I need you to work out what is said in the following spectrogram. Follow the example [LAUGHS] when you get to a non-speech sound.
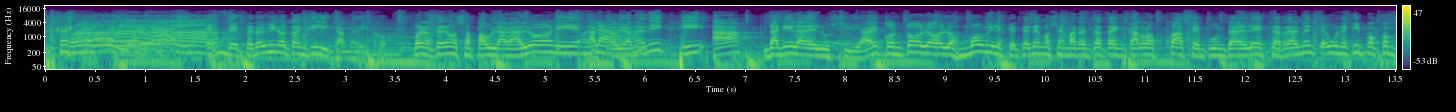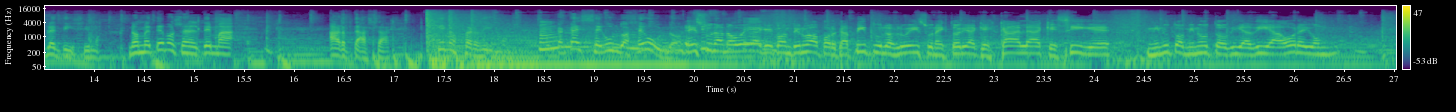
Este, pero hoy vino tranquilita, me dijo. Bueno, tenemos a Paula Galoni, a Hola. Claudia Medic y a Daniela de Lucía. ¿eh? Con todos los, los móviles que tenemos en Mar del Plata, en Carlos Paz, en Punta del Este, realmente un equipo completísimo. Nos metemos en el tema Artaza. ¿Qué nos perdimos? Acá es segundo a segundo. Es una novela que continúa por capítulos, Luis, una historia que escala, que sigue minuto a minuto, día a día. Ahora hay un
